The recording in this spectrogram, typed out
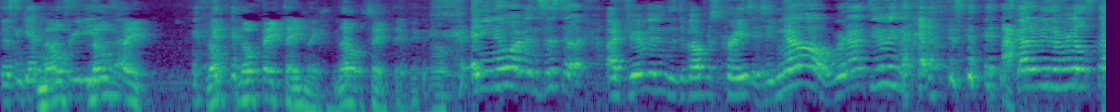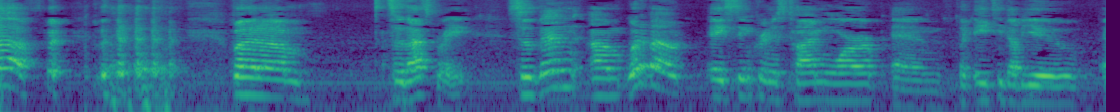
Doesn't get No, more 3D no fake, no, no fake technique, no fake technique. No. And you know I've insisted. I've driven the developers crazy. I said, "No, we're not doing that. it's got to be the real stuff." but um, so that's great. So then, um, what about asynchronous time warp and like ATW? Uh,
